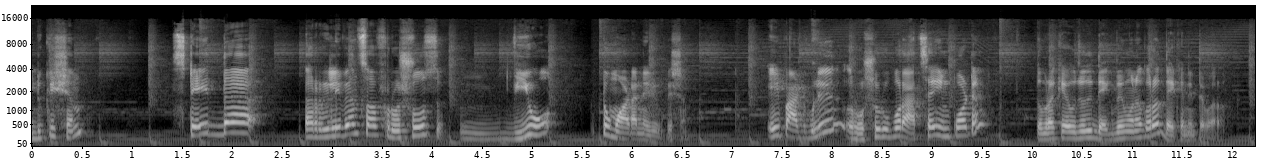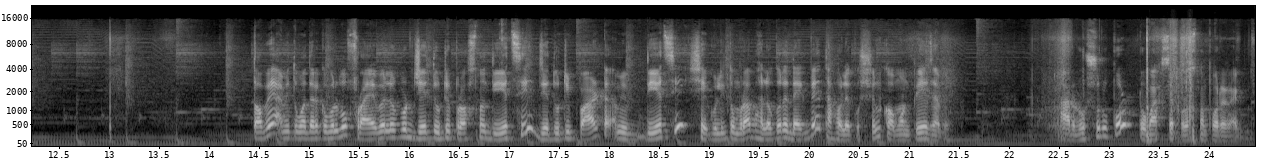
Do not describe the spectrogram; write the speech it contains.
education state the relevance of Rousseau's view to modern education এই পার্টগুলি রুশুর উপর আছে ইম্পর্টেন্ট তোমরা কেউ যদি দেখবে মনে করো, দেখে নিতে পারো। তবে আমি তোমাদেরকে বলব ফ্রাইবেলের উপর যে দুটি প্রশ্ন দিয়েছি, যে দুটি পার্ট আমি দিয়েছি, সেগুলি তোমরা ভালো করে দেখবে, তাহলে কোশ্চেন কমন পেয়ে যাবে। আর রসুর উপর টু মার্কসের প্রশ্ন পরে রাখবে।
